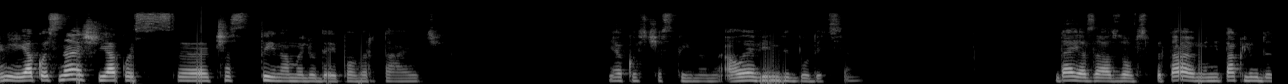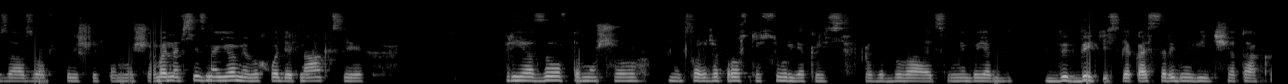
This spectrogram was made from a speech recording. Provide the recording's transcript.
Ні, якось, знаєш, якось е, частинами людей повертають. Якось частинами, але він відбудеться. Да, я за Азов спитаю. Мені так люди за Азов пишуть, тому що в мене всі знайомі виходять на акції Free Азов, тому що ну, це вже просто сюр якийсь відбувається, ніби як ди- дикість якась середньовіччя. Так,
